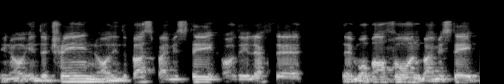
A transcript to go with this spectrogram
you know, in the train or in the bus by mistake, or they left their, their mobile phone by mistake,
